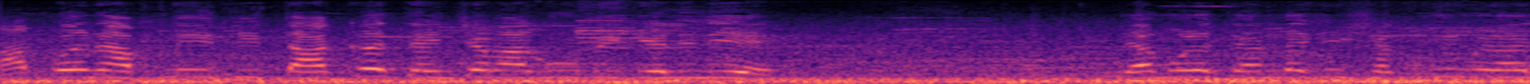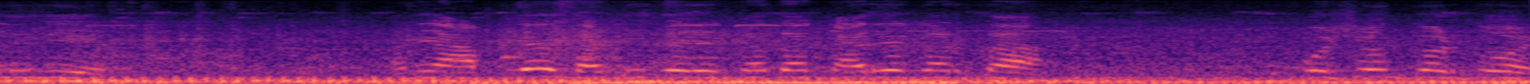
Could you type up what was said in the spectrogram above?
आपण आपली जी ताकद त्यांच्या मागे उभी केलेली आहे त्यामुळे त्यांना जी शक्ती मिळालेली आहे आणि करतोय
